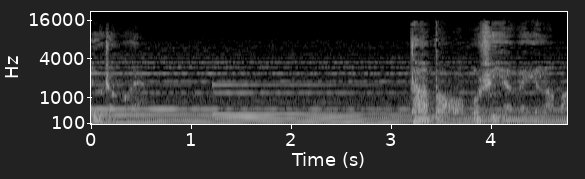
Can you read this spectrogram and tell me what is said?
刘掌柜，大宝不是也没了吗？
